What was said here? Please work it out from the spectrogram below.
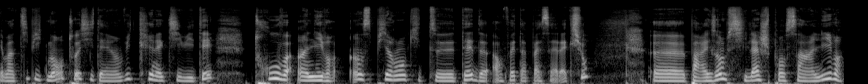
Et bien typiquement, toi si tu as envie de créer une activité, trouve un livre inspirant qui te t'aide en fait à passer à l'action. Euh, par exemple, si là je pense à un livre,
